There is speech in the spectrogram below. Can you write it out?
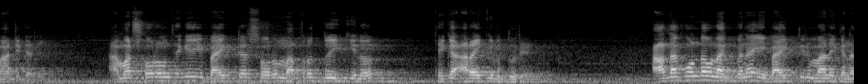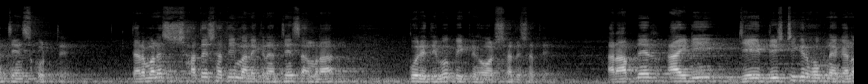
Matitali আমার শোরুম থেকে এই বাইকটার শোরুম মাত্র দুই কিলো থেকে আড়াই কিলো দূরে। আধা ঘন্টাও লাগবে না এই বাইকটির মালিকানা চেঞ্জ করতে। তার মানে সাথে সাথেই মালিকানা চেঞ্জ আমরা করে দিব বিক্রি হওয়ার সাথে সাথে। আর আপনার আইডি যে ডিস্ট্রিক্টের হোক না কেন,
